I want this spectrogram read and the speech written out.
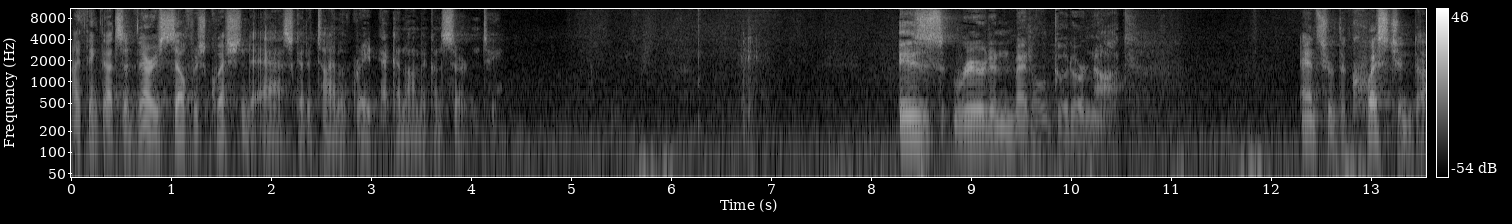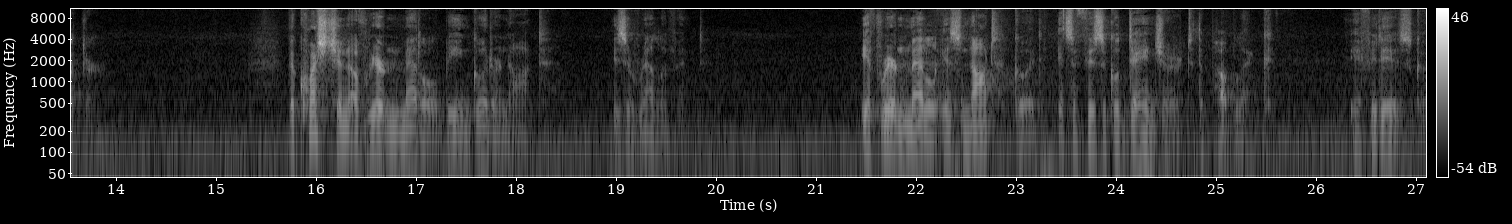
I think that's a very selfish question to ask at a time of great economic uncertainty. Is Rearden metal good or not? Answer the question, Doctor. The question of Rearden Metal being good or not is irrelevant. If Rearden Metal is not good, it's a physical danger to the public. If it is good,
